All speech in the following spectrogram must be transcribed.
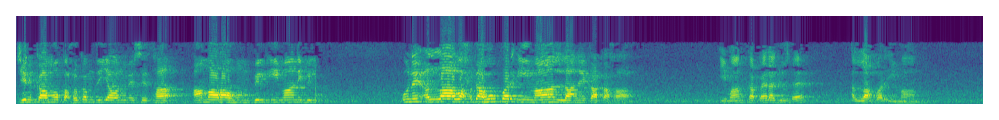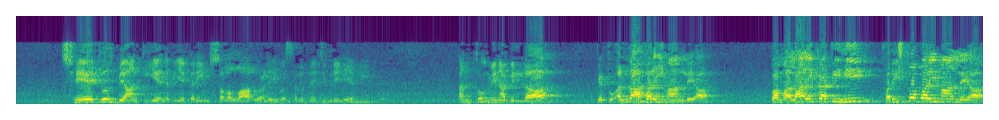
جن کاموں کا حکم دیا ان میں سے تھا آمارا ہوں بل ایمانی بل انہیں اللہ وحدہ پر ایمان لانے کا کہا۔ ایمان کا پہلا جز ہے اللہ پر ایمان۔ چھ جز بیان کیے نبی کریم صلی اللہ علیہ وسلم نے جبریل امین کو۔ انتو باللہ، کہ تو اللہ پر ایمان لے آ۔ وہ ملائکتی ہی فرشتوں پر ایمان لے آ۔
